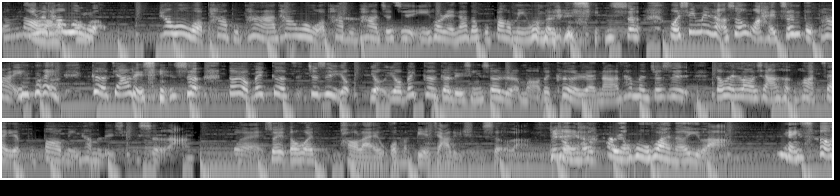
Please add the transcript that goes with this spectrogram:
因为他问我。他问我怕不怕啊？他问我怕不怕？就是以后人家都不报名我们旅行社，我心里面想说，我还真不怕，因为各家旅行社都有被各自，就是有有有被各个旅行社惹毛的客人啊，他们就是都会落下狠话，再也不报名他们旅行社啊。对，所以都会跑来我们别家旅行社啦，就是我们客人互换而已啦。没错，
